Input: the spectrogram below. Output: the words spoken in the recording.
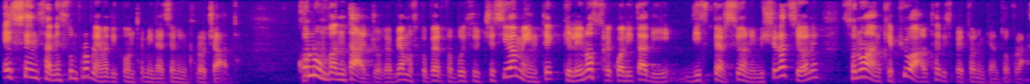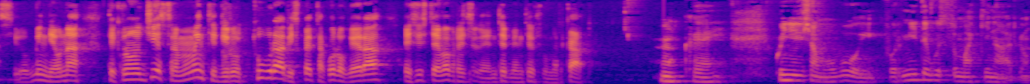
e senza nessun problema di contaminazione incrociata. Con un vantaggio che abbiamo scoperto poi successivamente, che le nostre qualità di dispersione e miscelazione sono anche più alte rispetto a un impianto classico. Quindi è una tecnologia estremamente di rottura rispetto a quello che era, esisteva precedentemente sul mercato. Ok, quindi diciamo voi fornite questo macchinario,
